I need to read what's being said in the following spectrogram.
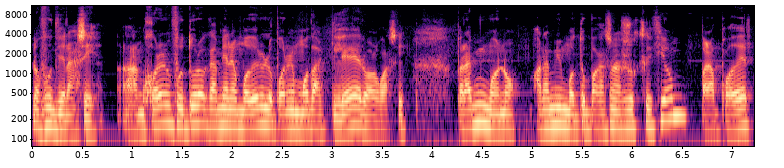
No funciona así. A lo mejor en el futuro cambian el modelo y lo ponen en modo alquiler o algo así. Pero ahora mismo no. Ahora mismo tú pagas una suscripción para poder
